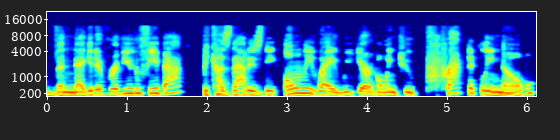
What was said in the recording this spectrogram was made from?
the negative review feedback because that is the only way we are going to practically know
